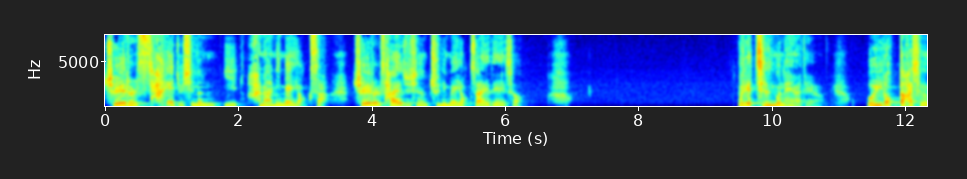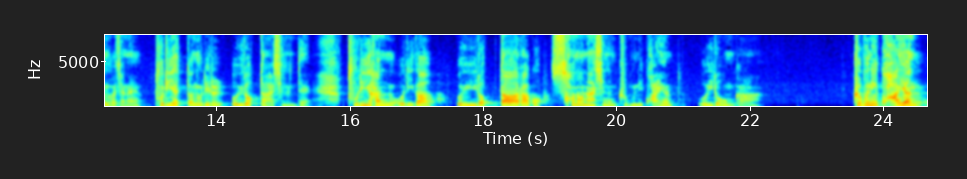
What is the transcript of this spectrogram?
죄를 사해 주시는 이 하나님의 역사, 죄를 사해 주시는 주님의 역사에 대해서 우리가 질문해야 돼요. 의롭다 하시는 거잖아요. 불의했던 우리를 의롭다 하시는데 불의한 우리가 의롭다라고 선언하시는 그분이 과연 의로운가? 그분이 과연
